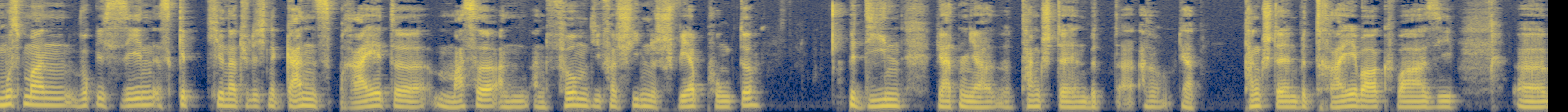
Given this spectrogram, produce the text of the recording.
muss man wirklich sehen, es gibt hier natürlich eine ganz breite Masse an, an Firmen, die verschiedene Schwerpunkte bedienen. Wir hatten ja Tankstellen, also ja, Tankstellenbetreiber quasi, äh,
